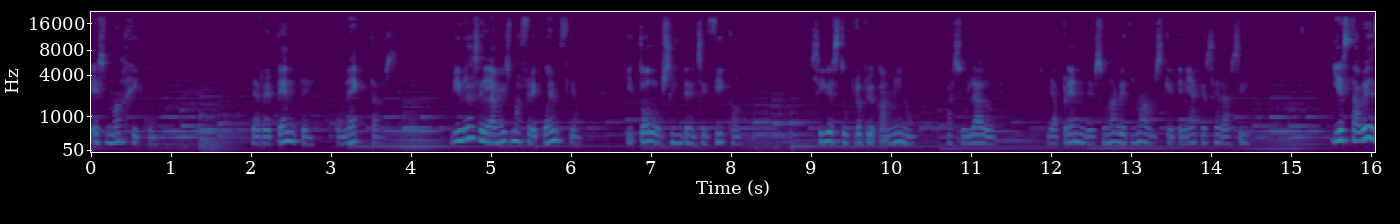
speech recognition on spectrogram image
es mágico. De repente conectas, vibras en la misma frecuencia y todo se intensifica. Sigues tu propio camino a su lado y aprendes una vez más que tenía que ser así. Y esta vez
